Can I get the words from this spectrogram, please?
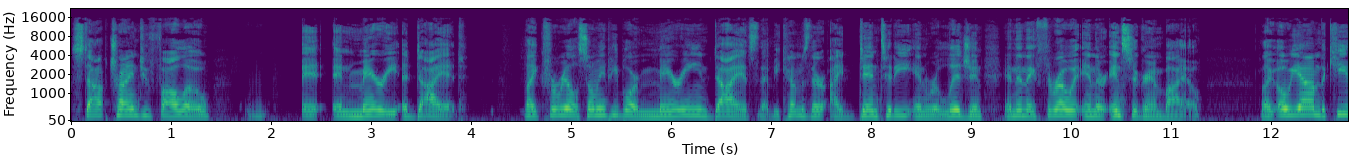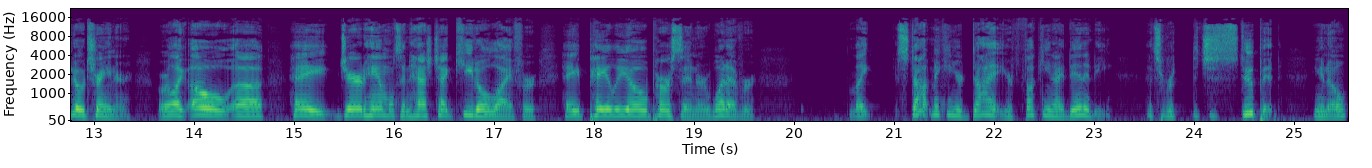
Stop trying to follow and marry a diet. Like for real, so many people are marrying diets that becomes their identity and religion, and then they throw it in their Instagram bio. Like, oh yeah, I'm the keto trainer. Or like, oh, uh, hey, Jared Hamilton, hashtag keto life, or hey, paleo person, or whatever. Like, stop making your diet your fucking identity. It's re- it's just stupid, you know.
